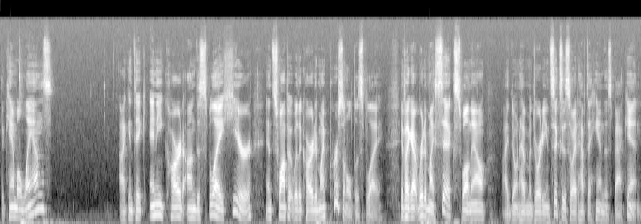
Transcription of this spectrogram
the camel lands. I can take any card on display here and swap it with a card in my personal display. If I got rid of my six, well now I don't have majority in sixes, so I'd have to hand this back in.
